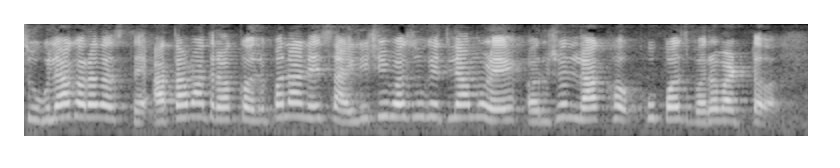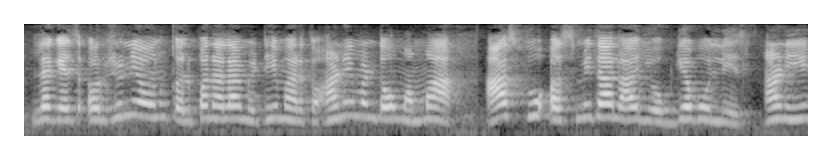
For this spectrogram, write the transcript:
चुगल्या करत असते. आता मात्र कल्पनाने सायलीची बाजू घेतल्यामुळे अर्जुनला ख खूपच बरं वाटतं. लगेच अर्जुन येऊन कल्पनाला मिठी मारतो आणि म्हणतो मम्मा आज तू अस्मिताला योग्य बोललीस आणि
